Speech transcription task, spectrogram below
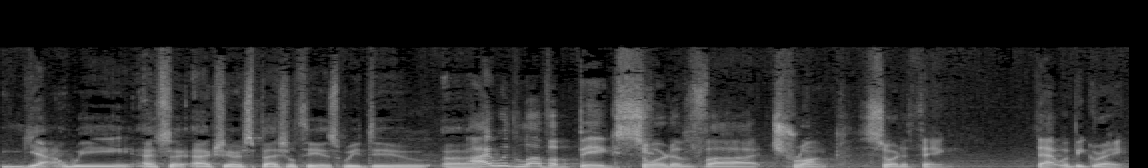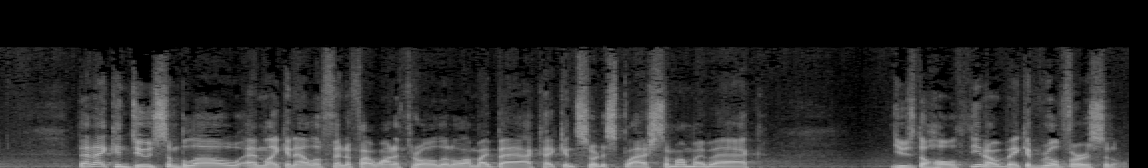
Yeah, we actually actually, our specialty is we do. Uh, I would love a big sort of uh, trunk sort of thing. That would be great. Then I can do some blow and like an elephant if I want to throw a little on my back, I can sort of splash some on my back. Use the whole, you know, make it real versatile.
